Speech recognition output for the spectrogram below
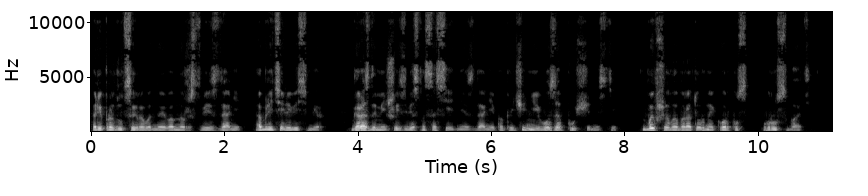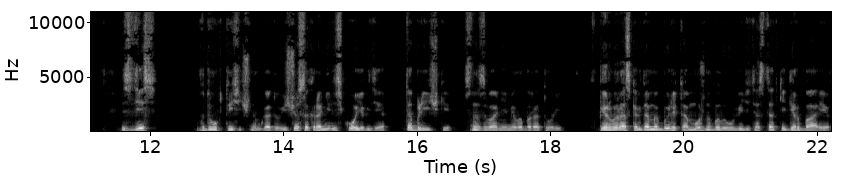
репродуцированные во множестве изданий, облетели весь мир. Гораздо меньше известно соседнее здание по причине его запущенности, бывший лабораторный корпус Урусвати. Здесь в 2000 году еще сохранились кое-где таблички с названиями лабораторий. Первый раз, когда мы были там, можно было увидеть остатки гербариев,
